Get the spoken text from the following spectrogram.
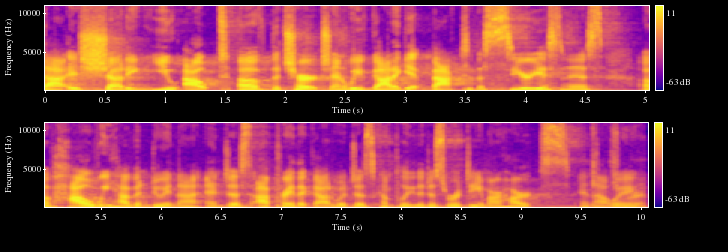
that is shutting you out of the church. And we've got to get back to the seriousness of how we have been doing that. And just, I pray that God would just completely just redeem our hearts in that way. great.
